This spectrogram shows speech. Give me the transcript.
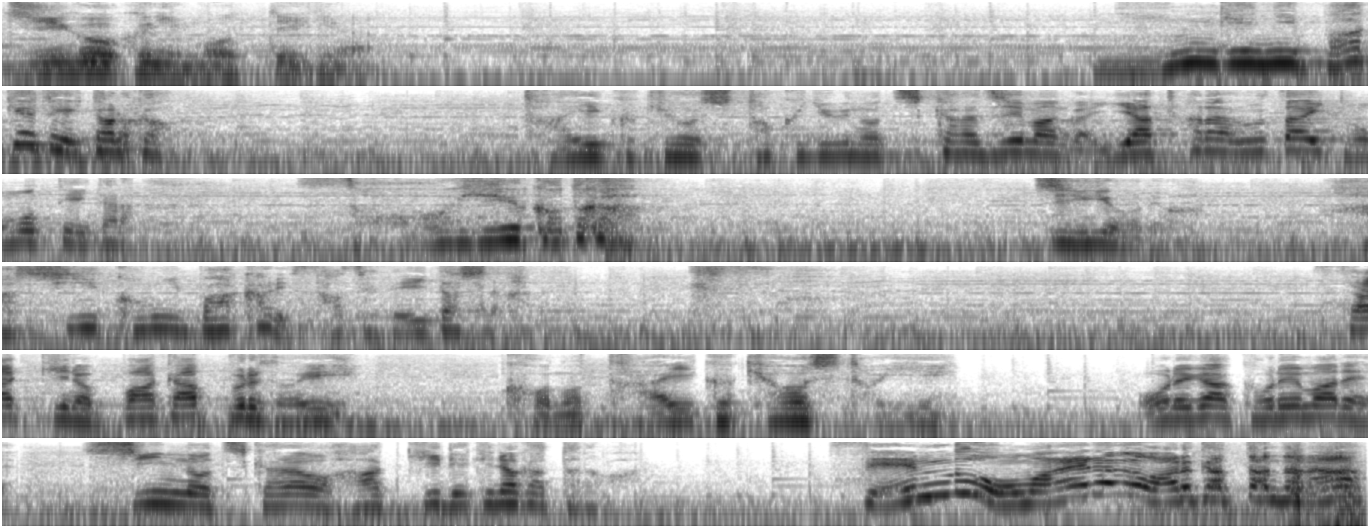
地獄に持っていきな。人間に化けていたのか？体育教師特有の力自慢がやたらうざいと思っていたらそういうことか授業では走り込みばかりさせていたしな。くそ。さっきのバカップルといいこの体育教師といい俺がこれまで真の力を発揮できなかったのは全部お前らが悪かったんだな。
